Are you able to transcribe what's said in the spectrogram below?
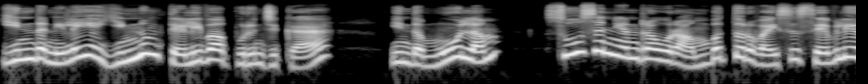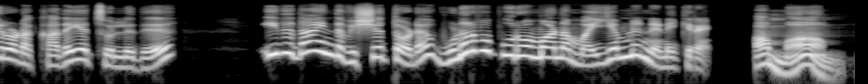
இந்த நிலையை இன்னும் தெளிவா புரிஞ்சுக்க இந்த மூலம் சூசன் என்ற ஒரு அம்பத்தொரு வயசு செவிலியரோட கதைய சொல்லுது. இதுதான் இந்த விஷயத்தோட உணர்வுபூர்வமான மையம்னு நினைக்கிறேன். ஆமாம்.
